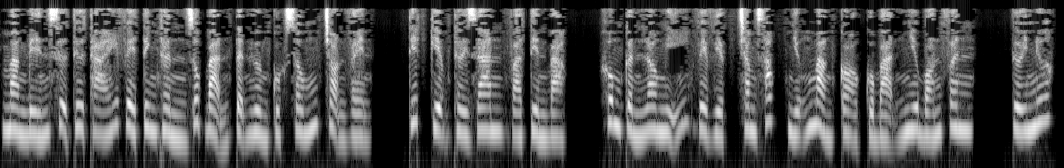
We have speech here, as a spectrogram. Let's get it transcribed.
mang đến sự thư thái về tinh thần giúp bạn tận hưởng cuộc sống trọn vẹn, tiết kiệm thời gian và tiền bạc, không cần lo nghĩ về việc chăm sóc những mảng cỏ của bạn như bón phân, tưới nước,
